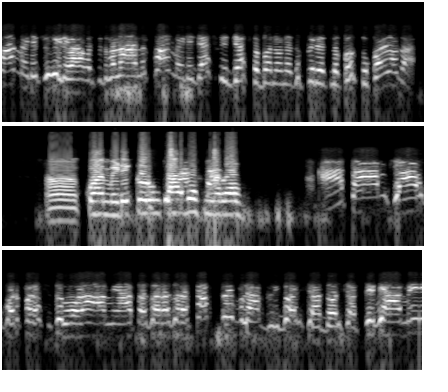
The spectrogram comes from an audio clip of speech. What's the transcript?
कॉमेडीची व्हिडिओ आवडते. म्हणून आम्ही कॉमेडी जास्तीत जास्त बनवण्याचा प्रयत्न करतो कळलं का? कॉमेडी करून काय बसणार आहे? आता आमच्या अवघड परिस्थितीमुळे आम्ही आता जरा जरा टाकतोय ब्लॉग दोन चार दोन चार ते बी आम्ही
